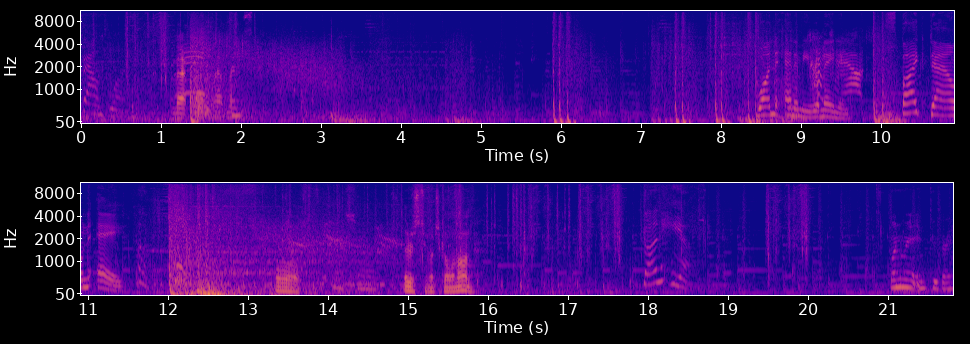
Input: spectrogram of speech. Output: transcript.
Found one. That, that, that. One enemy remaining. Spike down A. Oh. There's too much going on. Gun here. One minute into guys.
